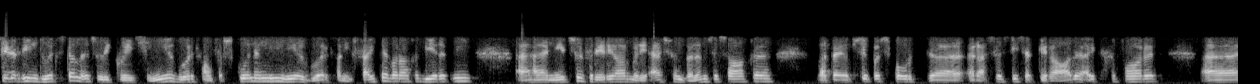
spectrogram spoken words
Sedertdien doodstil is oor die kwessie. Nie 'n woord van verskoning nie, nie 'n woord van die feite wat daar gebeur het nie. Uh net so vir hierdie jaar met die Ashwin Willemse sake wat hy op SuperSport 'n uh, rassistiese tirade uitgevaar het. Uh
